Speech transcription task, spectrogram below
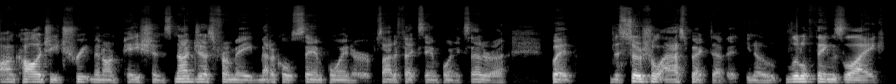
oncology treatment on patients, not just from a medical standpoint or side effect standpoint, et cetera, but the social aspect of it. You know, little things like,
